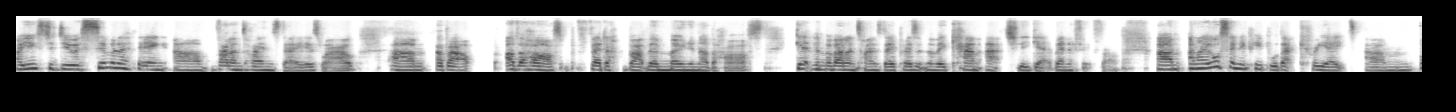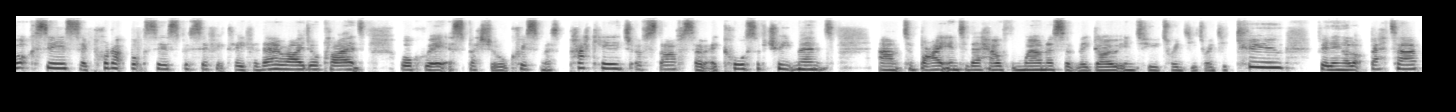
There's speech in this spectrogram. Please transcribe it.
I used to do a similar thing um, Valentine's Day as well um, about other halves fed up about them moaning other halves get them a valentine's day present that they can actually get benefit from. Um, and i also know people that create um, boxes so product boxes specifically for their ideal clients or create a special christmas package of stuff so a course of treatment um, to buy into their health and wellness so that they go into 2022 feeling a lot better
